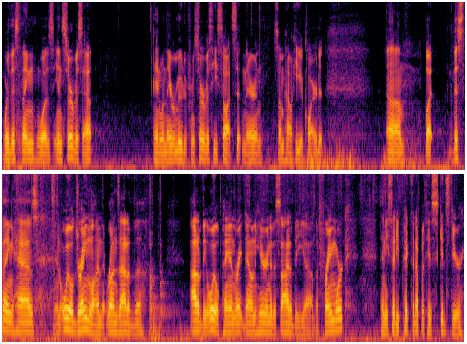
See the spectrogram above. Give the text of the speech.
where this thing was in service at. And when they removed it from service, he saw it sitting there and somehow he acquired it. Um, but this thing has an oil drain line that runs out of the out of the oil pan right down here into the side of the uh, the framework. And he said he picked it up with his skid steer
